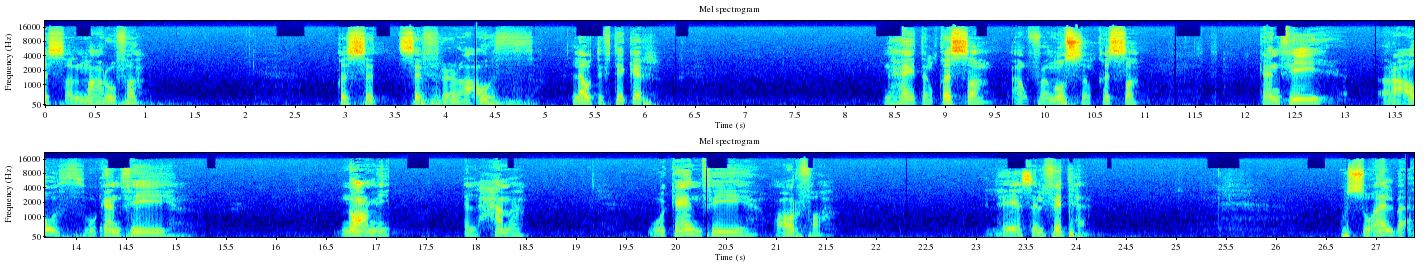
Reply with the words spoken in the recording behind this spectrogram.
القصة المعروفة قصة سفر رعوث. لو تفتكر نهاية القصة أو في نص القصة كان في رعوث وكان في نعمي الحما وكان في عرفة اللي هي سلفتها. والسؤال بقى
